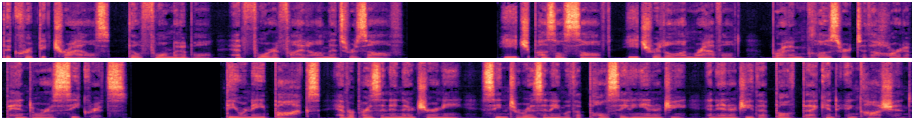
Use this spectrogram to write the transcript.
The cryptic trials, though formidable, had fortified Ahmed's resolve. Each puzzle solved, each riddle unraveled, brought him closer to the heart of Pandora's secrets. The ornate box, ever present in their journey, seemed to resonate with a pulsating energy, an energy that both beckoned and cautioned.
